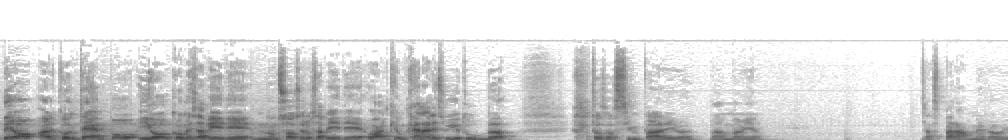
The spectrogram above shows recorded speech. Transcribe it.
Però al contempo io come sapete, non so se lo sapete, ho anche un canale su YouTube. Quanto sono simpatico, eh? mamma mia. Da spararmi proprio.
